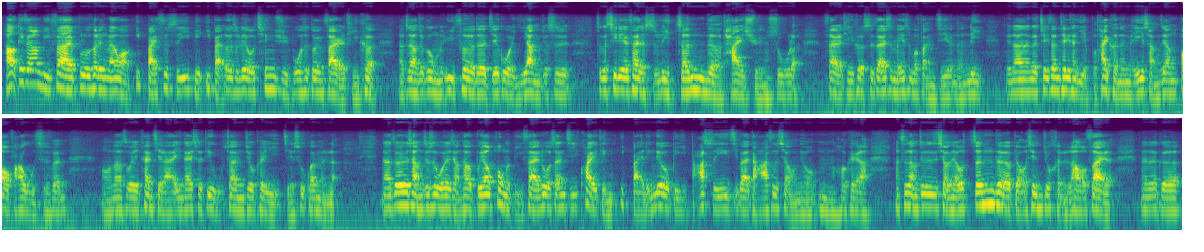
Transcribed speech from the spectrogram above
好，第三场比赛，布鲁克林篮网一百四十一比一百二十六轻取波士顿塞尔提克。那这样就跟我们预测的结果一样，就是这个系列赛的实力真的太悬殊了。塞尔提克实在是没什么反击的能力，对那那个 Jason Tatum 也不太可能每一场这样爆发五十分。哦，那所以看起来应该是第五战就可以结束关门了。那最后一场就是我也讲到不要碰的比赛，洛杉矶快艇一百零六比八十一击败达拉斯小牛，嗯，OK 啦。那这场就是小牛真的表现就很落赛了，那那个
